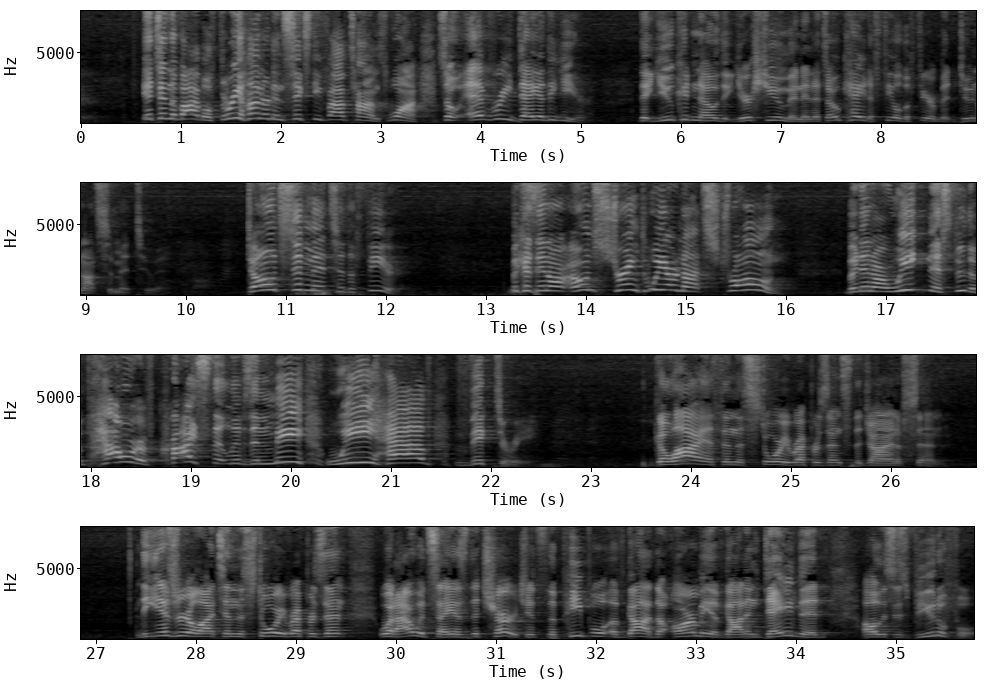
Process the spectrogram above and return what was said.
It's in the Bible 365 times. Why? So every day of the year, that you could know that you're human and it's okay to feel the fear, but do not submit to it. Don't submit to the fear. Because in our own strength, we are not strong. But in our weakness, through the power of Christ that lives in me, we have victory. Goliath in this story represents the giant of sin. The Israelites in the story represent what I would say is the church. It's the people of God, the army of God. And David, oh, this is beautiful.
